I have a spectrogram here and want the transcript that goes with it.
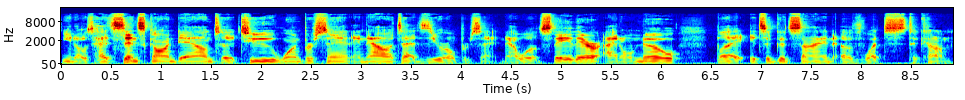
You know, has since gone down to 2, 1%, and now it's at 0%. Now, will it stay there? I don't know but it's a good sign of what's to come.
